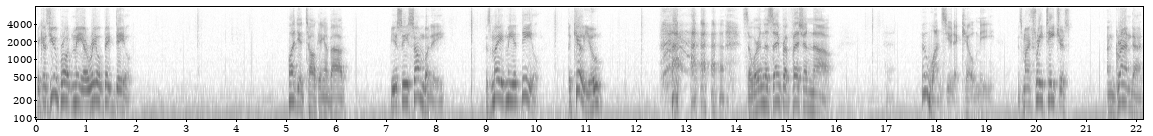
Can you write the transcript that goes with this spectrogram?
Because you brought me a real big deal. What are you talking about? You see, somebody has made me a deal to kill you. so we're in the same profession now. Who wants you to kill me? It's my three teachers and Granddad.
